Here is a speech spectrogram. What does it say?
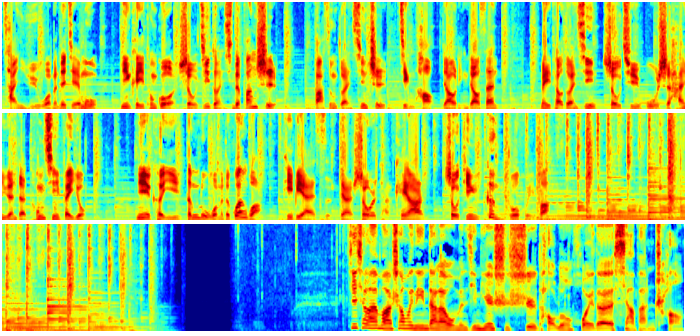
参与我们的节目，您可以通过手机短信的方式发送短信至井号幺零幺三，每条短信收取五十韩元的通信费用。您也可以登录我们的官网 tbs 点首尔点 kr 收听更多回放。接下来马上为您带来我们今天时事讨论会的下半场。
